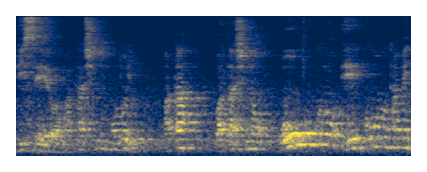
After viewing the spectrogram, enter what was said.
理性は私に戻りまた私の王国の栄光のために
